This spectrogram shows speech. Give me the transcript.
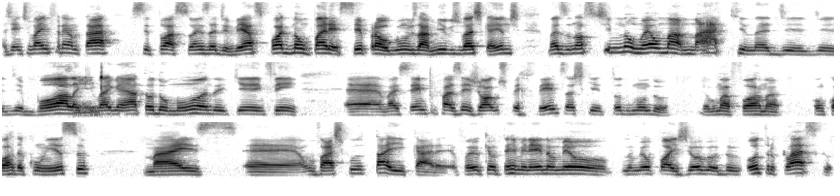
A gente vai enfrentar situações adversas. Pode não parecer para alguns amigos vascaínos, mas o nosso time não é uma máquina de, de, de bola Sim. que vai ganhar todo mundo e que, enfim, é, vai sempre fazer jogos perfeitos. Acho que todo mundo, de alguma forma, concorda com isso mas é, o Vasco tá aí, cara. Foi o que eu terminei no meu, no meu pós-jogo do outro clássico,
